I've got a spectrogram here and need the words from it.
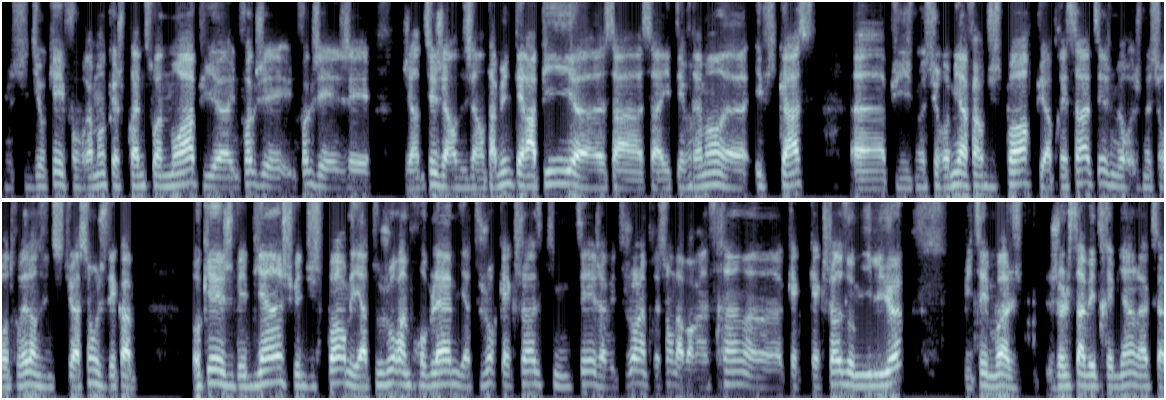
je me suis dit ok, il faut vraiment que je prenne soin de moi. Puis une fois que j'ai, une fois que j'ai, j'ai, j'ai entamé une thérapie, ça, ça a été vraiment efficace. Euh, puis je me suis remis à faire du sport. Puis après ça, tu sais, je me, je me suis retrouvé dans une situation où j'étais comme, ok, je vais bien, je fais du sport, mais il y a toujours un problème, il y a toujours quelque chose qui me, tu sais, j'avais toujours l'impression d'avoir un frein, quelque chose au milieu. Puis tu sais, moi, je, le savais très bien là que ça,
